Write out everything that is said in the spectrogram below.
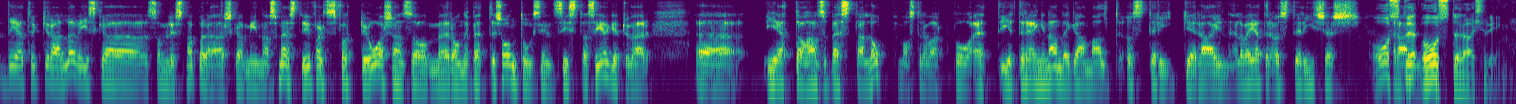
det jag tycker alla vi ska, som lyssnar på det här ska minnas mest, det är ju faktiskt 40 år sedan som Ronnie Pettersson tog sin sista seger tyvärr. Eh, I ett av hans bästa lopp måste det varit på ett, i ett regnande gammalt Österrike-Rhein, eller vad heter det? Österreichers Oster, Österreichring.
